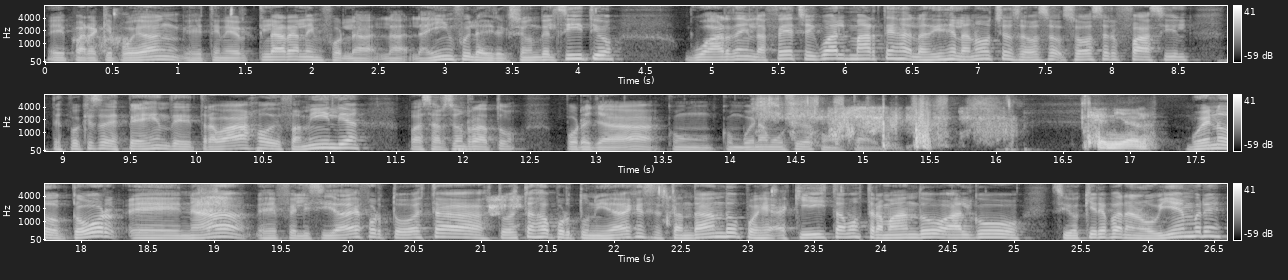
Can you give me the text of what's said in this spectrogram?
eh, para que puedan eh, tener clara la info, la, la, info y la dirección del sitio. Guarden la fecha, igual martes a las 10 de la noche, o sea, eso va a ser fácil después que se despejen de trabajo, de familia, pasarse un rato por allá con, con buena música con Genial. Bueno, doctor, eh, nada, eh, felicidades por todas estas, todas estas oportunidades que se están dando. Pues aquí estamos tramando algo, si Dios quiere, para noviembre.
